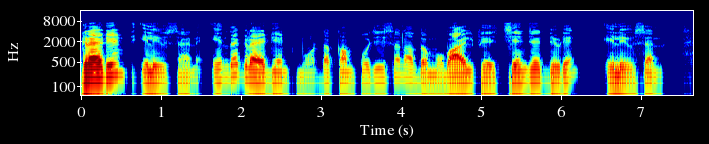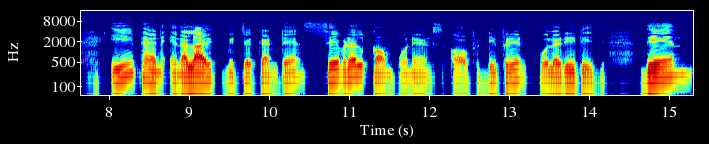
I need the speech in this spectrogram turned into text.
Gradient elution. In the gradient mode, the composition of the mobile phase changes during elution. If an analyte mixture contains several components of different polarities, then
